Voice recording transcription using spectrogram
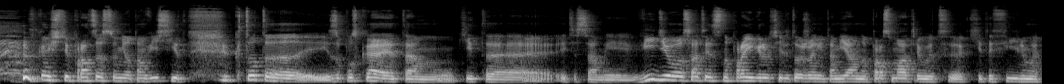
в качестве процесса у него там висит. Кто-то запускает там какие-то эти самые видео, соответственно, проигрыватели тоже они там явно просматривают э, какие-то фильмы.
